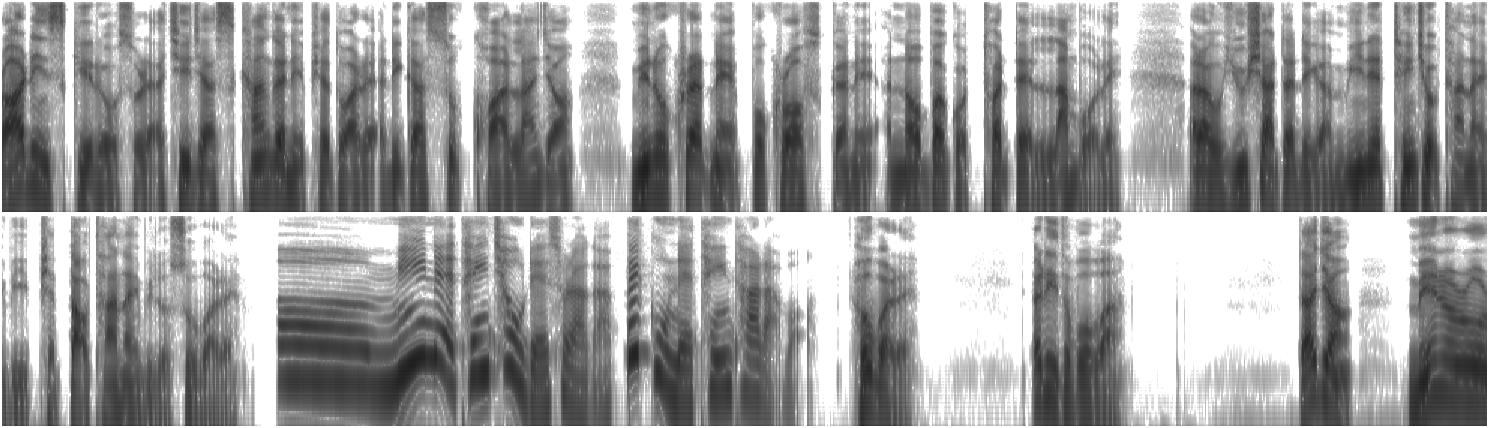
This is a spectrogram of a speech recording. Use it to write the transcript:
Rodinsky တို့ဆိုတဲ့အခြေချစခန်းကနေဖြစ်သွားတဲ့အဓိကဆုခွာလမ်းကြောင်း Minocrat နဲ့ Pokrovsk ကနေအနောက်ဘက်ကိုထွက်တဲ့လမ်းပေါ်လေအဲ့ဒါကိုယူရှာတက်တွေကမီးနဲ့ထိန်းချုပ်ထားနိုင်ပြီးဖြစ်တောက်ထားနိုင်ပြီလို့ဆိုပါတယ်အော်မီးနဲ့ထိန်းချုပ်တယ်ဆိုတာကပစ်ကူနဲ့ထိန်းထားတာပေါ့ဟုတ်ပါတယ် အဲ့ဒီသဘောပါဒါကြောင့် Mineral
